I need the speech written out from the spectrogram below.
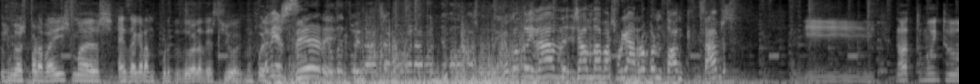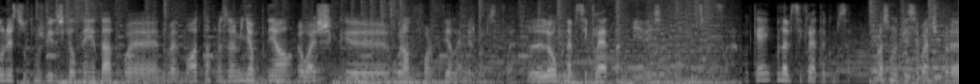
os meus parabéns, mas és a grande perdedora deste jogo. Não foi? Havias de ser! Eu da tua idade já preparava a minha mala para as Eu com a tua idade já andava a esfregar roupa no tanque, sabes? Noto muito nestes últimos vídeos que ele tem andado de bué de moto, mas na minha opinião eu acho que o grande forte dele é mesmo a bicicleta. Lume na bicicleta e deixa a ok? Na bicicleta comecei. A próxima notícia vai-nos para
